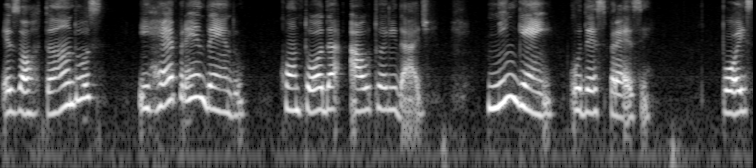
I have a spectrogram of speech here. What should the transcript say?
exortando-os e repreendendo com toda a autoridade. Ninguém o despreze, pois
